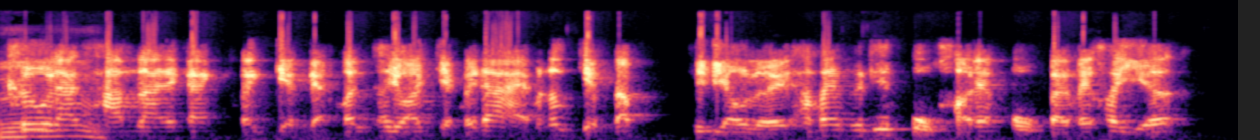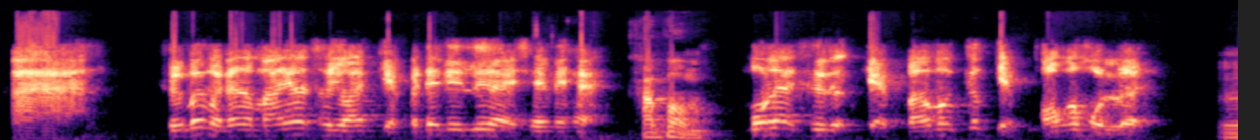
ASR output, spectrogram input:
มคือเวลาไทำลายในการเก็บเนี่ยมันทยอยเก็บไม่ได้ มันต้องเก็บแบบ ทีเดียวเลยทำให้พื้นที่ปลูกเขาเนี่ยปลูกไปไม่ค่อยเยอะ อ่า คือไม่เหมือนต้นไม้ที่ทยอยเก็บไปได้เรื่อยๆใช่ไหมฮะครับผมโมงแรกคือเก็บแล้วมันก็เก็บพร้อมกันหมดเลย อื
